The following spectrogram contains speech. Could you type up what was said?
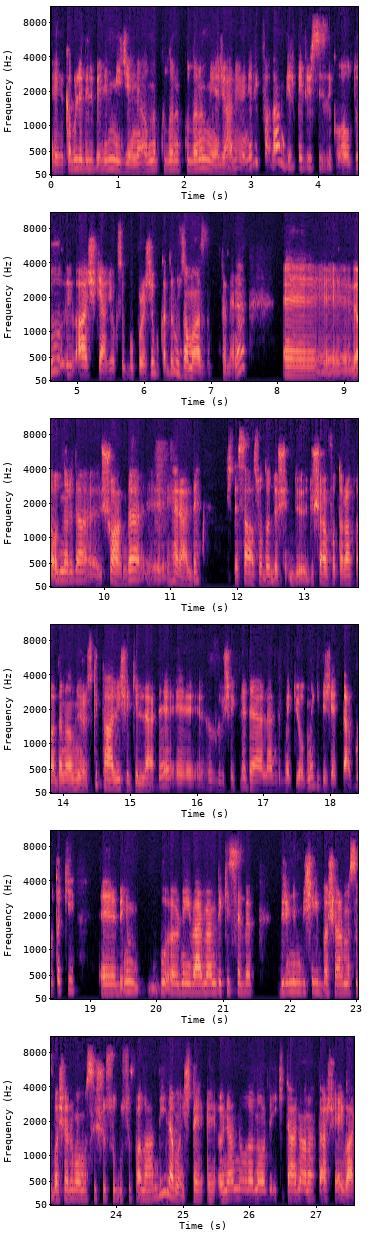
e, kabul edilip edilmeyeceğine, alınıp kullanıp kullanılmayacağına yönelik falan bir belirsizlik olduğu e, aşikar. Yoksa bu proje bu kadar uzamazdı muhtemelen. E, ve onları da şu anda e, herhalde işte sağa sola düş, düşen fotoğraflardan anlıyoruz ki tali şekillerde e, hızlı bir şekilde değerlendirmek yoluna gidecekler. Buradaki e, benim bu örneği vermemdeki sebep birinin bir şeyi başarması, başaramaması, şu su bu su falan değil ama işte e, önemli olan orada iki tane anahtar şey var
